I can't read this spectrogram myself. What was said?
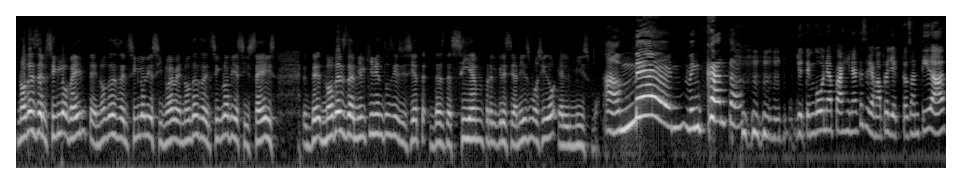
no desde el siglo XX, no desde el siglo XIX, no desde el siglo XVI, de, no desde 1517, desde siempre el cristianismo ha sido el mismo. Amén, me encanta. Yo tengo una página que se llama Proyecto Santidad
